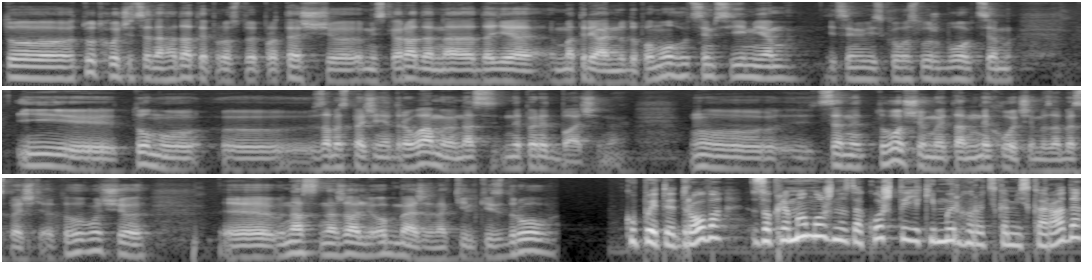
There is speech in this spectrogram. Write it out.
то тут хочеться нагадати просто про те, що міська рада надає матеріальну допомогу цим сім'ям і цим військовослужбовцям, і тому е, забезпечення дровами у нас не передбачено. Ну, це не того, що ми там не хочемо забезпечити, а того, що е, в нас, на жаль, обмежена кількість дров. Купити дрова, зокрема, можна за кошти, які Миргородська міська рада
